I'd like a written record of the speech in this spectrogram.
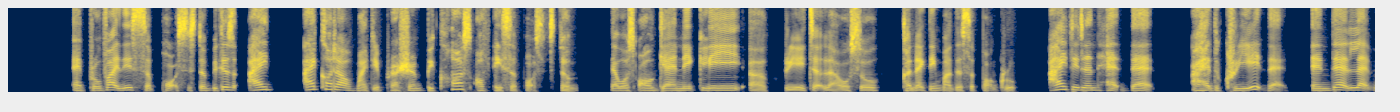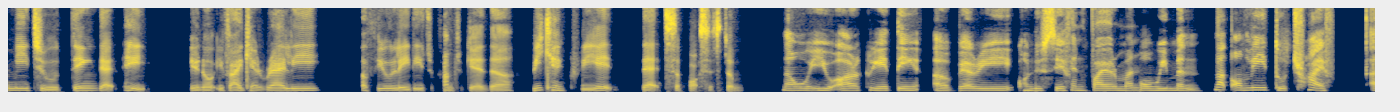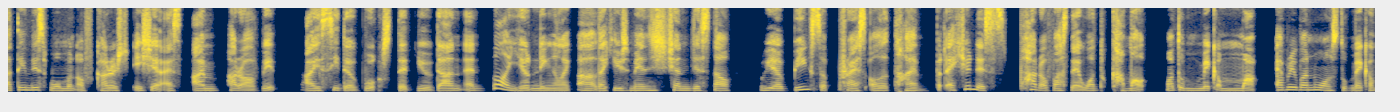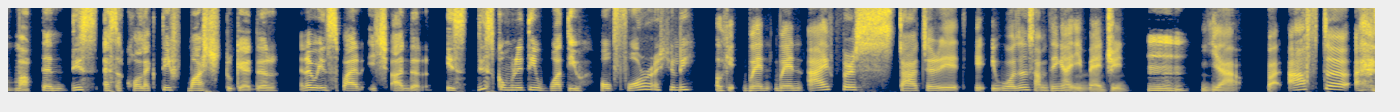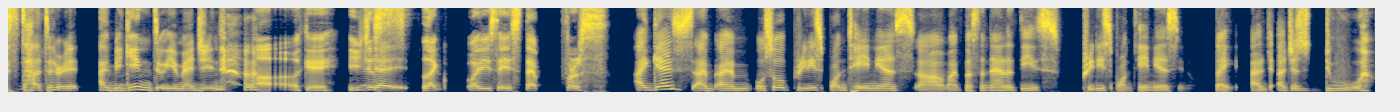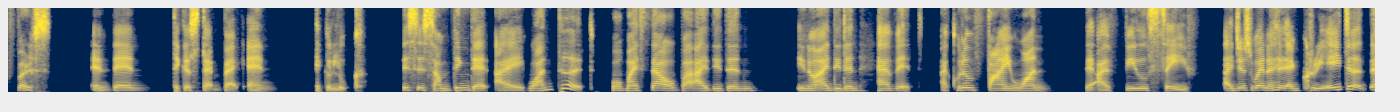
and provide this support system because I, I got out of my depression because of a support system that was organically uh, created, like also connecting mother support group. I didn't had that. I had to create that. And that led me to think that, hey, you know, if I can rally a few ladies to come together, we can create that support system. Now you are creating a very conducive environment for women, not only to thrive. I think this Woman of Courage Asia, as I'm part of it, I see the works that you've done and people are yearning, like uh, like you mentioned just now, we are being suppressed all the time. But actually there's part of us that want to come out, want to make a mark. Everyone wants to make a mark. Then this as a collective march together and then we inspire each other. Is this community what you hope for actually? Okay, when when I first started it, it, it wasn't something I imagined. Mm. Yeah, But after I started it, I begin to imagine. uh, okay. You just yeah. like what do you say, step first. I guess I'm, I'm also pretty spontaneous. Uh, my personality is pretty spontaneous, you know, like I, I just do first and then take a step back and take a look. This is something that I wanted for myself, but I didn't, you know, I didn't have it. I couldn't find one that I feel safe. I just went ahead and created.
